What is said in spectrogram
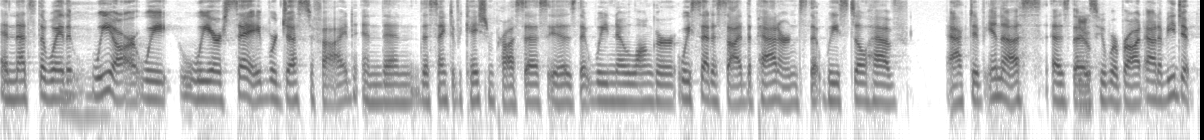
and that's the way that mm. we are. We we are saved, we're justified, and then the sanctification process is that we no longer we set aside the patterns that we still have active in us as those Yep. who were brought out of Egypt,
